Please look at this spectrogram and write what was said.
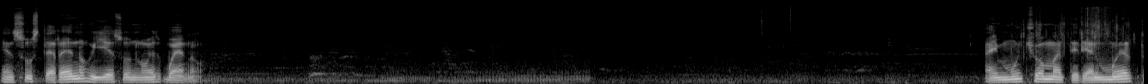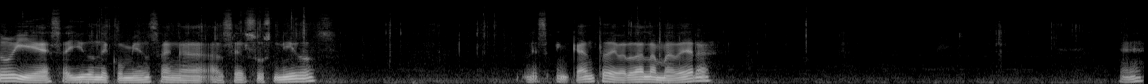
en sus terrenos y eso no es bueno. Hay mucho material muerto y es ahí donde comienzan a hacer sus nidos les encanta de verdad la madera. ¿Eh?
